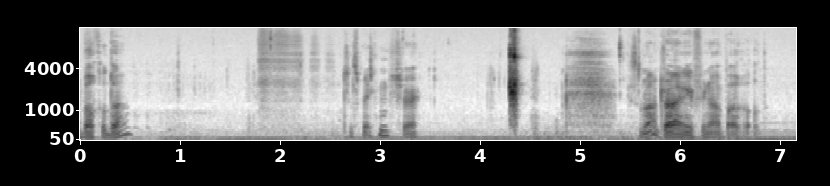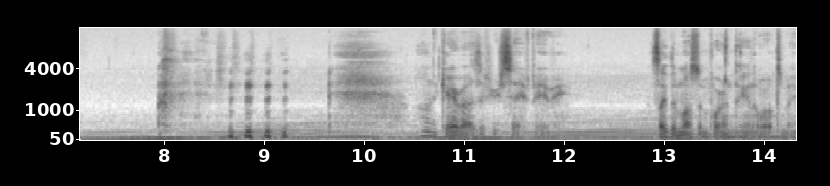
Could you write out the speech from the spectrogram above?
buckled up? Just making sure. Because I'm not driving if you're not buckled. All I care about is if you're safe, baby. It's like the most important thing in the world to me.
